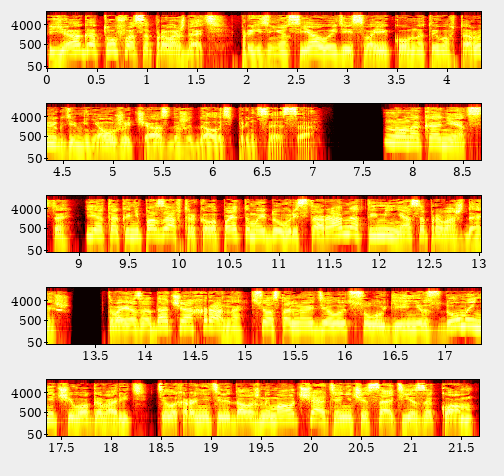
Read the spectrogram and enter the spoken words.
«Я готов вас сопровождать», — произнес я, выйдя из своей комнаты во вторую, где меня уже час дожидалась принцесса. «Ну, наконец-то! Я так и не позавтракала, поэтому иду в ресторан, а ты меня сопровождаешь. Твоя задача — охрана, все остальное делают слуги, и не вздумай ничего говорить. Телохранители должны молчать, а не чесать языком».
